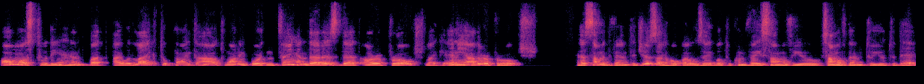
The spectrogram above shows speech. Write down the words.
almost to the end, but I would like to point out one important thing, and that is that our approach, like any other approach, has some advantages. I hope I was able to convey some of you, some of them to you today,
